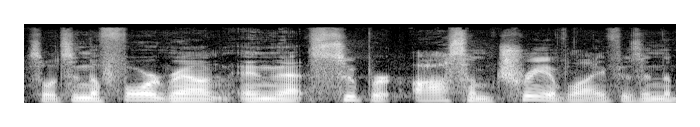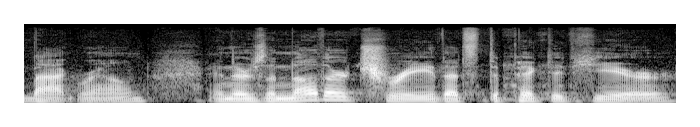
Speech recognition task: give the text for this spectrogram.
So it's in the foreground, and that super awesome tree of life is in the background. And there's another tree that's depicted here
